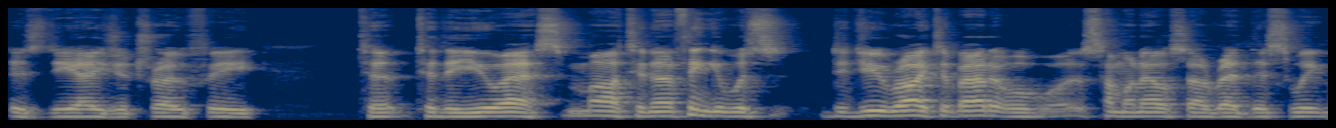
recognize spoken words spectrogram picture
is the Asia Trophy to to the US. Martin, I think it was. Did you write about it, or someone else I read this week?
